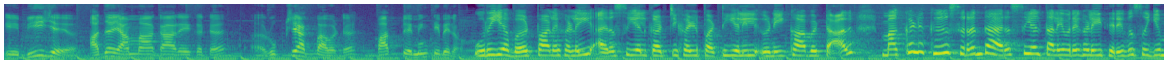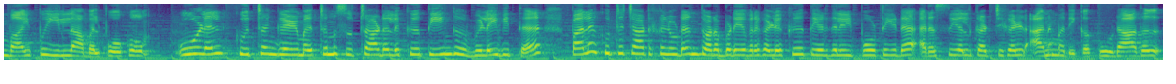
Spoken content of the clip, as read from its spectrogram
ඒ බීජය අද යම් ආකාරයකට உரிய வேட்பாளர்களை அரசியல் கட்சிகள் பட்டியலில் இணைக்காவிட்டால் மக்களுக்கு சிறந்த அரசியல் தலைவர்களை தெரிவு செய்யும் வாய்ப்பு இல்லாமல் போகும். ஊழல் குற்றங்கள் மற்றும் சுற்றாடலுக்கு தீங்கு விளைவித்த பல குற்றச்சாட்டுகளுடன் தொடர்புடையவர்களுக்கு தேர்தலில் போட்டியிட அரசியல் கட்சிகள் அனுமதிக்க கூடாது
